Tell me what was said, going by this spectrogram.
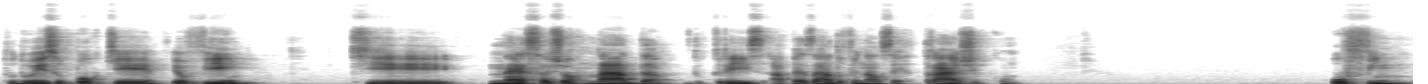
tudo isso porque eu vi que nessa jornada do Cris, apesar do final ser trágico, o fim,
